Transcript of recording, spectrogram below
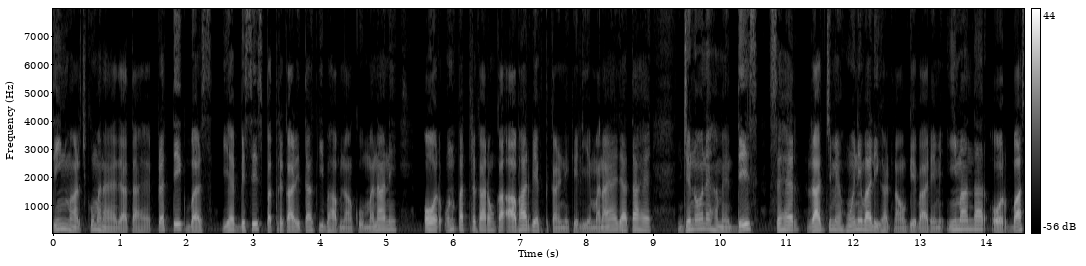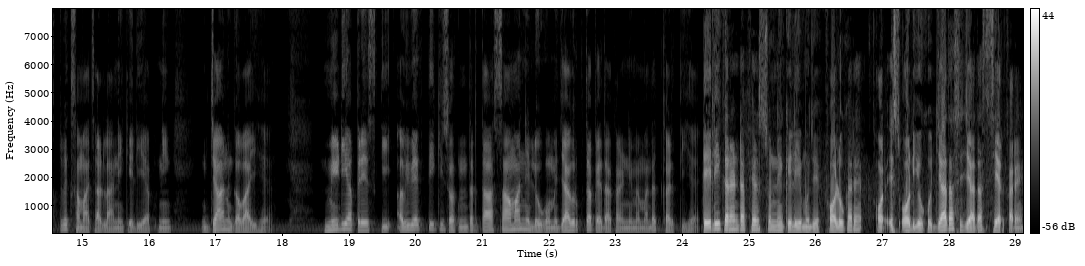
तीन मार्च को मनाया जाता है। प्रत्येक वर्ष यह विशेष पत्रकारिता की भावना को मनाने और उन पत्रकारों का आभार व्यक्त करने के लिए मनाया जाता है, जिन्होंने हमें देश, शहर, राज्य में होने वाली घटनाओं के बारे में ईमानदार और वास्तविक समाचार लाने के लिए अपनी जान गंवाई है। मीडिया प्रेस की अभिव्यक्ति की स्वतंत्रता सामान्य लोगों में जागरूकता पैदा करने में मदद करती है। डेली करंट अफेयर्स सुनने के लिए मुझे फॉलो करें और इस ऑडियो को ज़्यादा से ज़्यादा शेयर करें।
